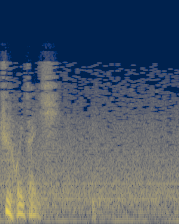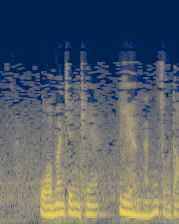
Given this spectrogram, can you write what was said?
聚会在一起。我们今天也能做到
